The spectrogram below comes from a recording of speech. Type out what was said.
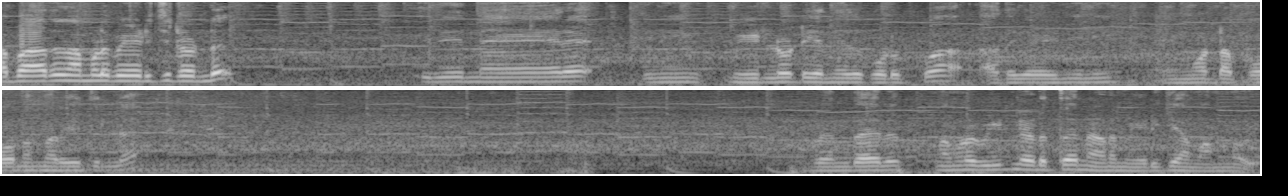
അപ്പോൾ അത് നമ്മൾ മേടിച്ചിട്ടുണ്ട് ഇത് നേരെ ഇനി വീട്ടിലോട്ട് ചെന്ന് ഇത് കൊടുക്കുക. അത് കഴിഞ്ഞ് ഇനി എങ്ങോട്ടാണ് പോകുന്നതെന്ന് അറിയത്തില്ല. അപ്പോൾ എന്തായാലും നമ്മുടെ വീടിന്റെ അടുത്ത് തന്നെയാണ് മേടിക്കാൻ വന്നത്.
